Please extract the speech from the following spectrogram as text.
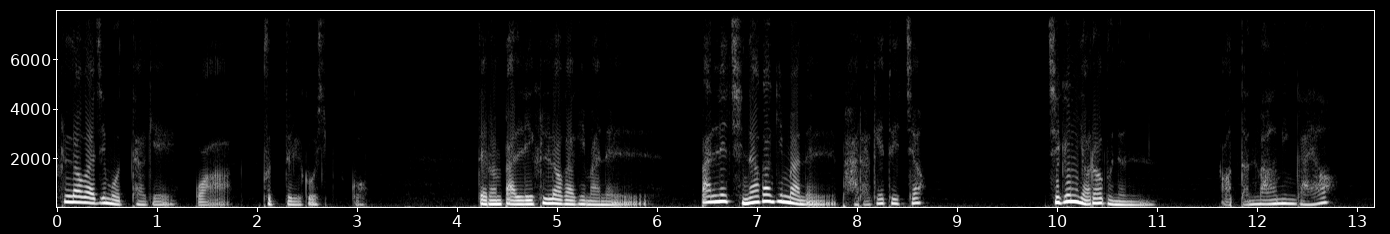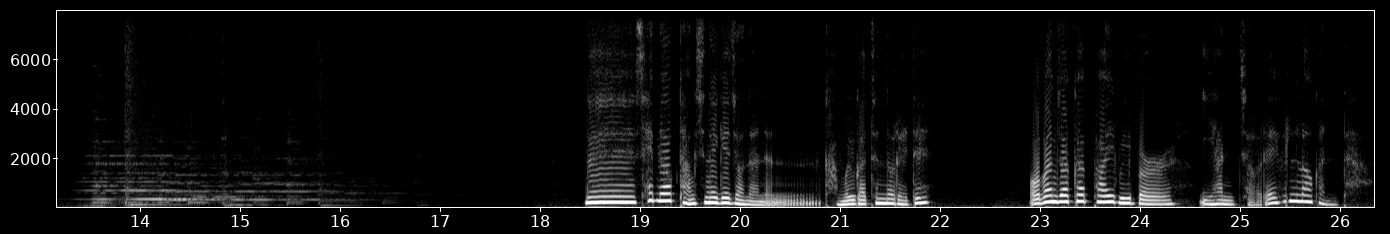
흘러가지 못하게 꽉 붙들고 싶고 때론 빨리 흘러가기만을, 빨리 지나가기만을 바라게 되죠. 지금 여러분은 어떤 마음인가요? 네, 새벽 당신에게 전하는 강물 같은 노래들. 어반자카파이 리버 이한철의 흘러간다.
